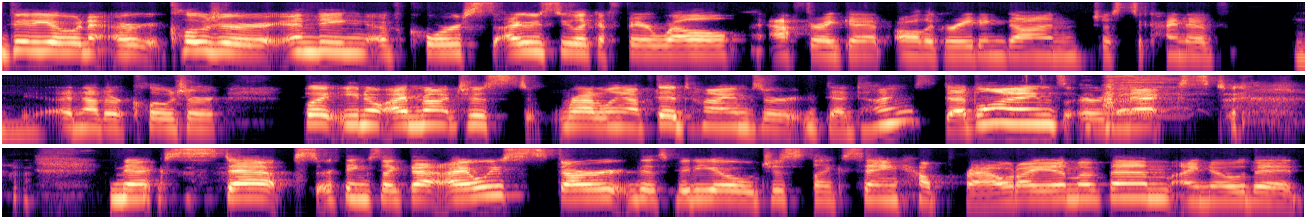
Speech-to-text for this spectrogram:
video and or closure ending, of course, I always do like a farewell after I get all the grading done, just to kind of Mhm. another closure. But, you know, I'm not just rattling off dead times or dead times, deadlines or next, next steps or things like that. I always start this video just like saying how proud I am of them. I know that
